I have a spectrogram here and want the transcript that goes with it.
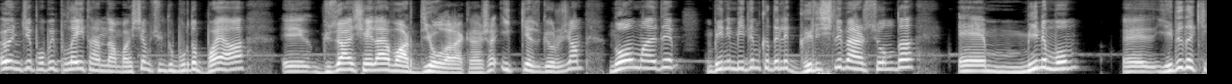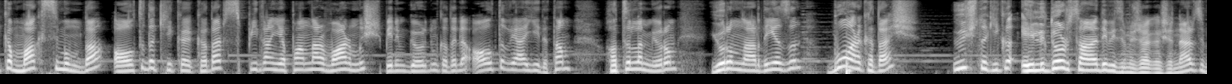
Önce Poppy Playtime'dan başlayacağım çünkü burada bayağı e, güzel şeyler var diyorlar arkadaşlar. İlk kez göreceğim. Normalde benim bildiğim kadarıyla glitchli versiyonda e, minimum e, 7 dakika maksimumda 6 dakikaya kadar speedrun yapanlar varmış. Benim gördüğüm kadarıyla 6 veya 7 tam hatırlamıyorum. Yorumlarda yazın. Bu arkadaş 3 dakika 54 saniyede bitirmiş arkadaşlar. Neredeyse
